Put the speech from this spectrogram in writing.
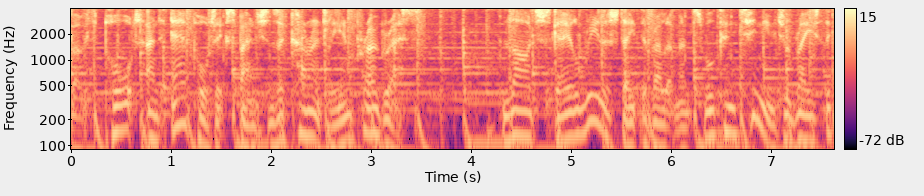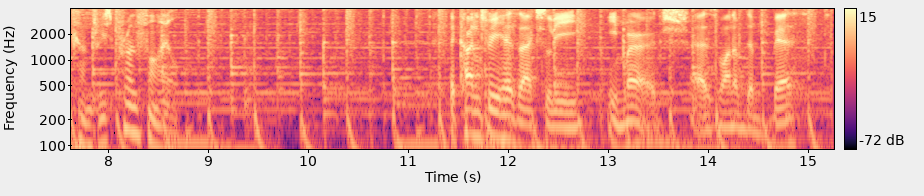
Both port and airport expansions are currently in progress. Large-scale real estate developments will continue to raise the country's profile. The country has actually emerged as one of the best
